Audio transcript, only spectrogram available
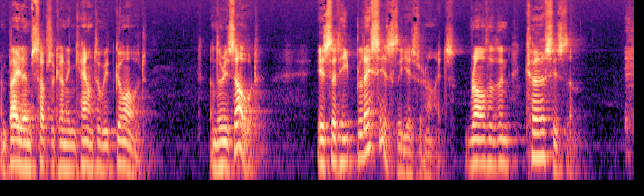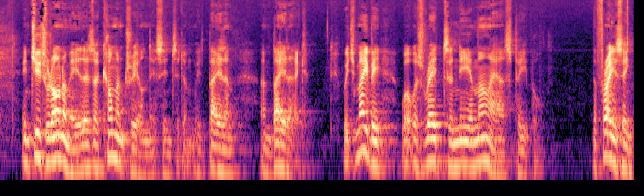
and Balaam's subsequent encounter with God. And the result is that he blesses the Israelites rather than curses them. In Deuteronomy, there's a commentary on this incident with Balaam and Balak, which may be what was read to Nehemiah's people. The phrasing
